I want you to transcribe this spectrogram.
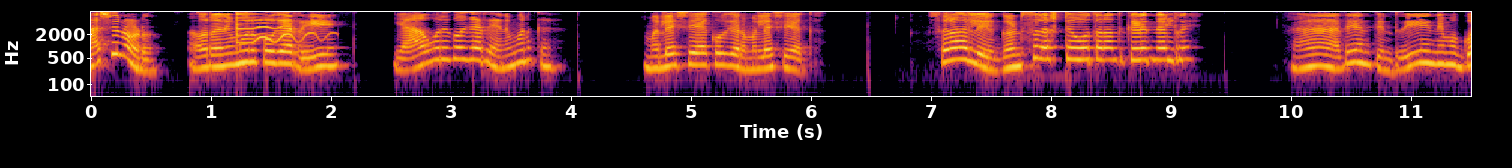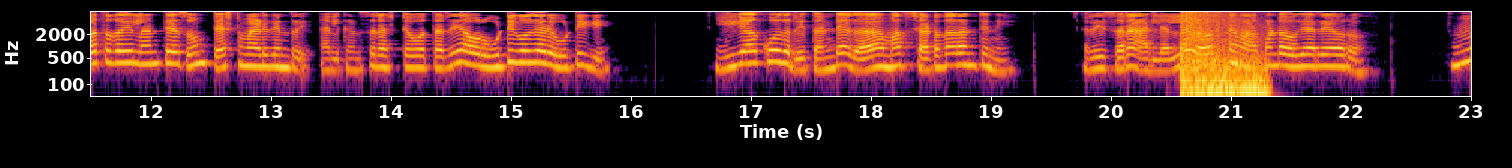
ಆಸೆ ನೋಡು. ಅವ್ರ ಹನಿಮೂನ್ಕ್ ಹೋಗ್ಯಾರ್ರಿ. ಯಾವ ಊರಿಗೆ ಹೋಗ್ಯಾರ್ರಿ ಹನಿಮೂನ್ಕ ಮಲೇಷಿಯಾಕ್ ಹೋಗ್ಯಾರ, ಮಲೇಷಿಯಾಕ್. ಸರ್ ಅಲ್ಲಿ ಗಂಡಸರು ಅಷ್ಟೇ ಹೋಗ್ತಾರ ಅಂತ ಕೇಳಿದ್ನಲ್ರಿ? ಹಾ ಅದೇ ಅಂತೀನ್ರಿ. ನಿಮಗ್ ಗೊತ್ತದ ಇಲ್ಲ ಅಂತ ಸುಮ್ ಟೆಸ್ಟ್ ಮಾಡಿದೇನ್ರಿ. ಅಲ್ಲಿ ಗಂಡಸರು ಅಷ್ಟೇ ಓದ್ತಾರ್ರಿ ಅವ್ರು ಊಟಿಗೆ ಹೋಗ್ಯಾರಿ ಊಟಿಗೆ. ಈಗ ಯಾಕೆ ಹೋದ್ರಿ ತಂಡ್ಯಾಗ ಮತ್ ಶಟದಾರ ಅಂತೀನಿ. ರೀ ಸರ ಅಲ್ಲೆಲ್ಲ ವ್ಯವಸ್ಥೆ ಮಾಡ್ಕೊಂಡ ಹೋಗ್ಯಾರಿ ಅವರು. ಹ್ಞೂ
